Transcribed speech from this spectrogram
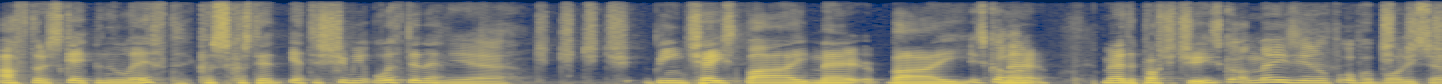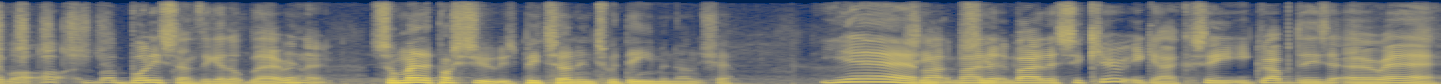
after escaping the lift, because because he had to shimmy up the lift, didn't he? yeah, Being chased by Mary, by He's got Mary, Mary the prostitute. he's got amazing up, upper body strength, uh, uh, body strength to get up there, not it? So Mary the prostitute has been turned into a demon, hasn't she? Yeah, She- by, by she- the by the security guy because he, he grabbed his her hair.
